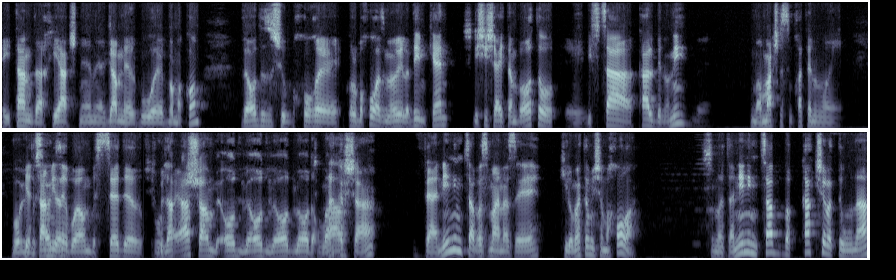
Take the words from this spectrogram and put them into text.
איתן ואחיה, שניהם אה, גם נהרגו אה, במקום, ועוד איזשהו בחור, כל בחור, אז הם היו ילדים, כן, שלישי שהיה איתם באוטו, נפצע קל בינוני, ממש לשמחתנו והוא יצא. מזה, והוא היום בסדר, תמונה. קשה מאוד מאוד מאוד מאוד, תמונה קשה, ואני נמצא בזמן הזה קילומטר משם אחורה. זאת אומרת, אני נמצא בפקק של התאונה,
